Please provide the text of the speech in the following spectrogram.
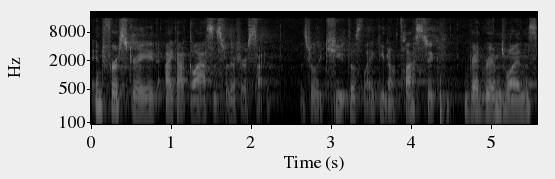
in first grade, I got glasses for the first time. It was really cute, those like, you know, plastic red rimmed ones.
